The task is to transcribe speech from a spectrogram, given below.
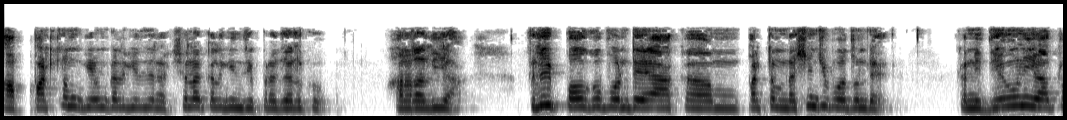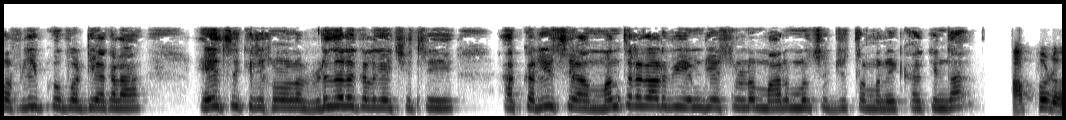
ఆ పట్టణంకి ఏం కలిగింది? రక్షణ కలిగింది ప్రజలకు. అలలియ ఫిలిప్ పోకపోతే ఆ పట్టణం నశించిపోతుండే. కానీ దేవుని ఆత్మ ఫిలిప్కు పట్టి అక్కడ ఏసు కృష్ణంలో విడుదల కలిగించి అక్కడ చూసి ఆ మంత్రగాడివి ఏం చేస్తున్నాడో మారు మనసు చూస్తాం ఇక కింద. అప్పుడు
